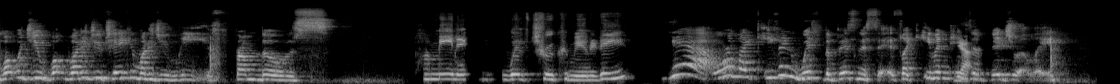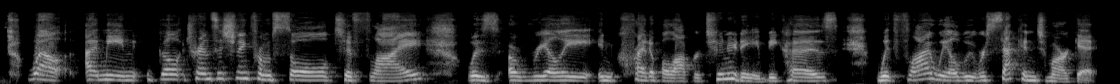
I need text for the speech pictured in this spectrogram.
what would you what, what did you take and what did you leave from those meaning with true community yeah or like even with the businesses like even yeah. individually well, I mean, go transitioning from soul to fly was a really incredible opportunity because with Flywheel, we were second to market.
